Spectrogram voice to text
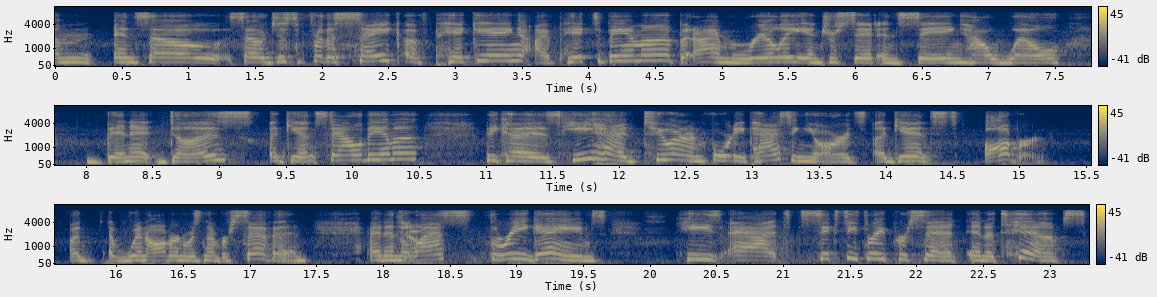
Um, and so, so just for the sake of picking, I picked Bama, but I'm really interested in seeing how well Bennett does against Alabama because he had 240 passing yards against Auburn uh, when Auburn was number seven. And in the Yeah. last three games, he's at 63% in attempts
